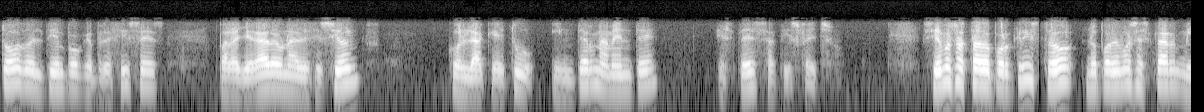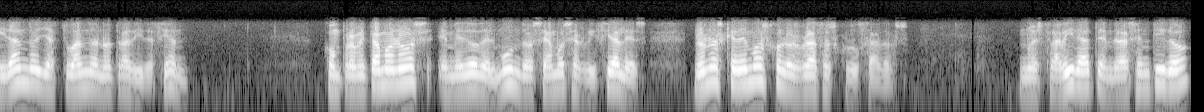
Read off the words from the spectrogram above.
todo el tiempo que precises para llegar a una decisión con la que tú internamente estés satisfecho. Si hemos optado por Cristo, no podemos estar mirando y actuando en otra dirección. Comprometámonos en medio del mundo, seamos serviciales, no nos quedemos con los brazos cruzados. Nuestra vida tendrá sentido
